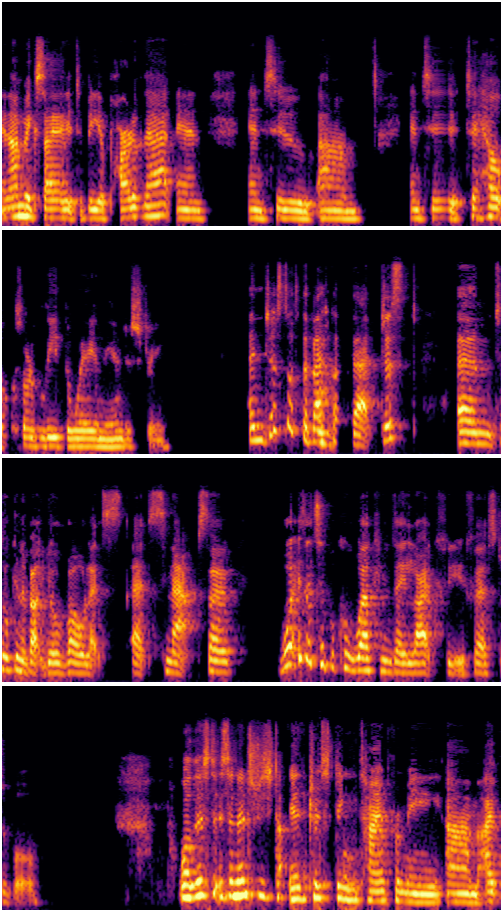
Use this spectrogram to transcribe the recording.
and i'm excited to be a part of that and and to um and to to help sort of lead the way in the industry. And just off the back of that just um talking about your role at at snap so what is a typical working day like for you first of all well, this is an interesting time for me. Um, I've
